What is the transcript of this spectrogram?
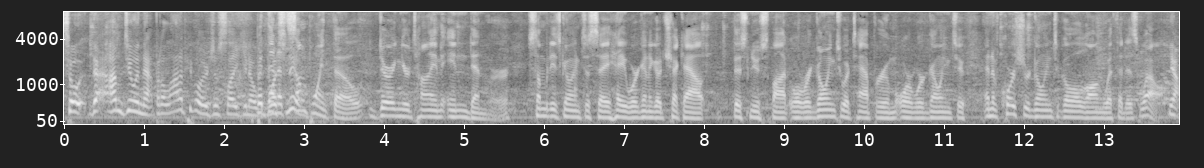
So th- I'm doing that, but a lot of people are just like, you know, But then at new? some point, though, during your time in Denver, somebody's going to say, "Hey, we're going to go check out this new spot, or we're going to a tap room, or we're going to," and of course, you're going to go along with it as well. Yeah.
